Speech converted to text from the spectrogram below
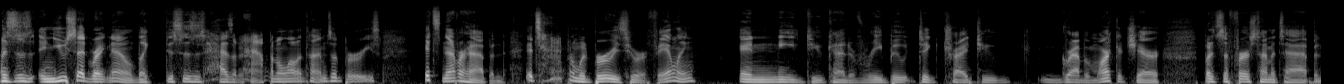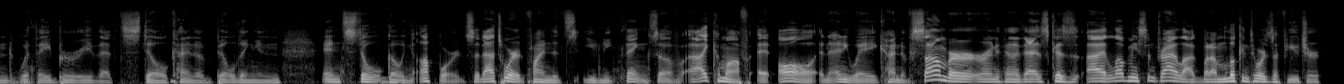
this is, and you said right now, like this is hasn't happened a lot of times with breweries. It's never happened. It's happened with breweries who are failing and need to kind of reboot to try to grab a market share, but it's the first time it's happened with a brewery that's still kind of building and and still going upward. So that's where it finds its unique thing. So if I come off at all in any way kind of somber or anything like that, it's because I love me some Draai Laag, but I'm looking towards the future.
